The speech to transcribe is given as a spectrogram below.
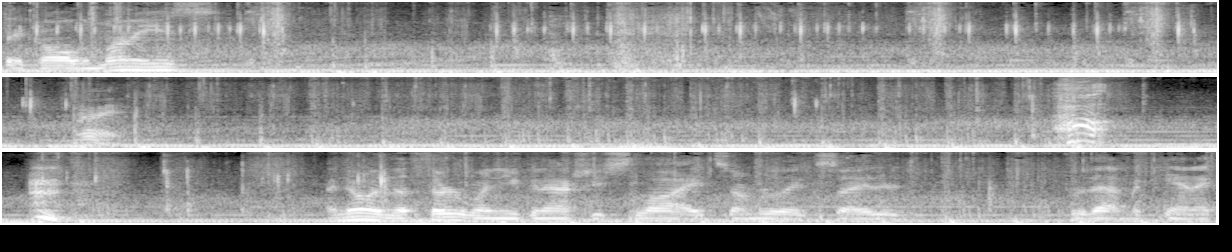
Take all the monies. Third one you can actually slide, so I'm really excited for that mechanic.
